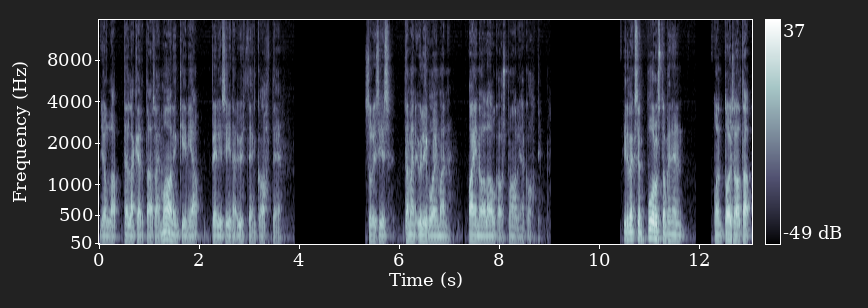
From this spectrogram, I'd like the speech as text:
jolla tällä kertaa sai maalinkin ja peli siinä yhteen kahteen. Se oli siis tämän ylivoiman ainoa laukaus maalia kohti. Ilveksen puolustaminen on toisaalta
